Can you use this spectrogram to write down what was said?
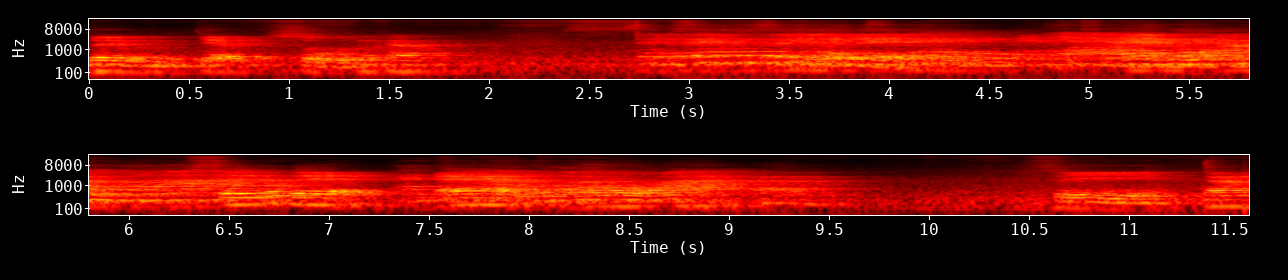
หนึ่งเจ็ดศูนย์ครับเรียนรู้ว่าเซเดแอนโนอาอ่าสี่เก้า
